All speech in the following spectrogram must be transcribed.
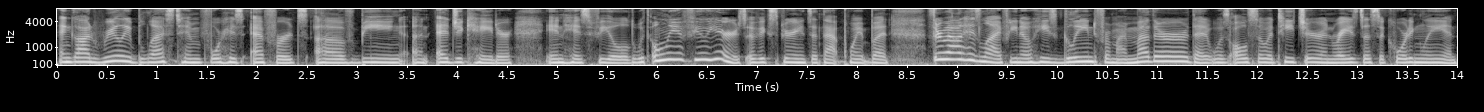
and God really blessed him for his efforts of being an educator in his field with only a few years of experience at that point. But throughout his life, you know, he's gleaned from my mother, that was also a teacher and raised us accordingly, and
